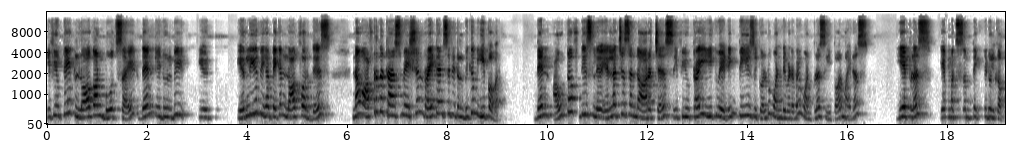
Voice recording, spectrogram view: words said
If you take log on both sides, then it will be, you, earlier we have taken log for this. Now after the transformation, right hand side it will become e power. Then out of this LHS and RHS, if you try equating, P is equal to 1 divided by 1 plus e power minus a plus mx something, it will come.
